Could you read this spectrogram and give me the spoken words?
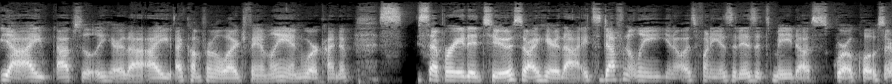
yeah, I absolutely hear that. I, I come from a large family and we're kind of s- separated too. So I hear that. It's definitely, you know, as funny as it is, it's made us grow closer.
